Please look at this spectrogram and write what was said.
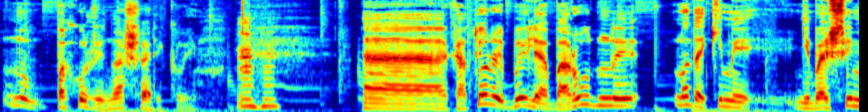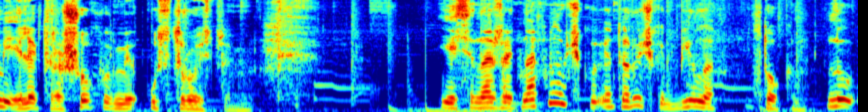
ну, похожие на шариковые. Угу которые были оборудованы ну, такими небольшими электрошоковыми устройствами. Если нажать на кнопочку, эта ручка била током. Ну,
